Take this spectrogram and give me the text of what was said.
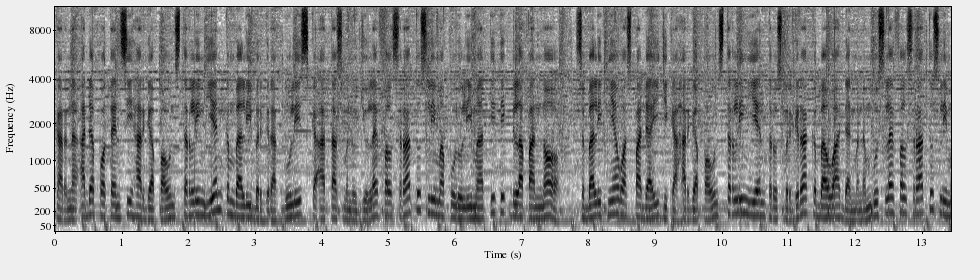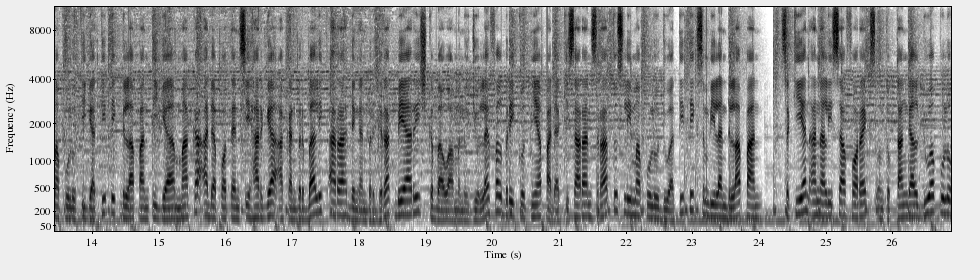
karena ada potensi harga pound sterling yen kembali bergerak bullish ke atas menuju level 155.80 Sebaliknya waspadai jika harga pound sterling yen terus bergerak ke bawah dan menembus level 153.83 maka ada potensi harga akan berbalik arah dengan bergerak bearish ke bawah menuju level berikutnya pada kisaran 152.98. Sekian analisa forex untuk tanggal 24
